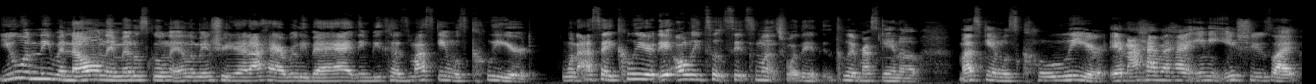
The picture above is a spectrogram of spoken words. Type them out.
you wouldn't even know in middle school and elementary that I had really bad acne because my skin was cleared. When I say cleared, it only took six months for it to clear my skin up. My skin was clear, and I haven't had any issues like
